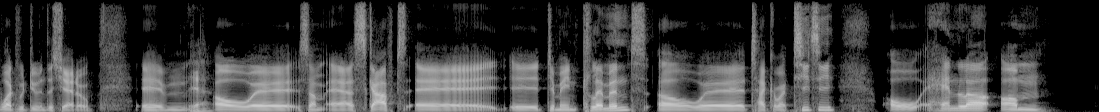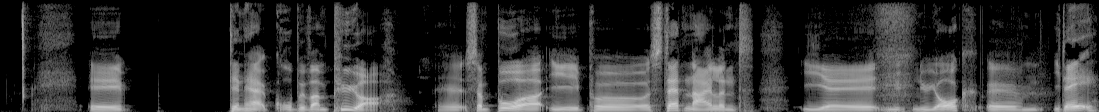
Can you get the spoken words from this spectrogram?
What We Do in the Shadow. Øhm, Ja. Og øh, som er skabt af øh, Jermaine Clement og øh, Taika Waititi, og handler om øh, den her gruppe vampyrer, øh, som bor i på Staten Island i øh, New York øh, i dag,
